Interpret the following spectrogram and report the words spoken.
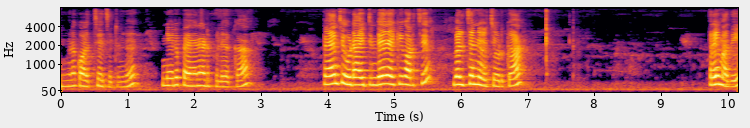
ഇങ്ങനെ കുഴച്ച് വെച്ചിട്ടുണ്ട്. ഇനി ഒരു പാൻ അടുപ്പിൽ വെക്കുക പാൻ ചൂടായിട്ടുണ്ട് അതിലേക്ക് കുറച്ച് വെളിച്ചെണ്ണ വെച്ച് കൊടുക്കുക ഇത്രയും മതി.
